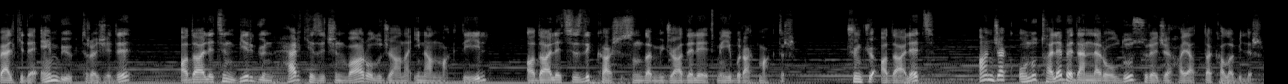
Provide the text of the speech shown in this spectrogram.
Belki de en büyük trajedi adaletin bir gün herkes için var olacağına inanmak değil, adaletsizlik karşısında mücadele etmeyi bırakmaktır. Çünkü adalet ancak onu talep edenler olduğu sürece hayatta kalabilir.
